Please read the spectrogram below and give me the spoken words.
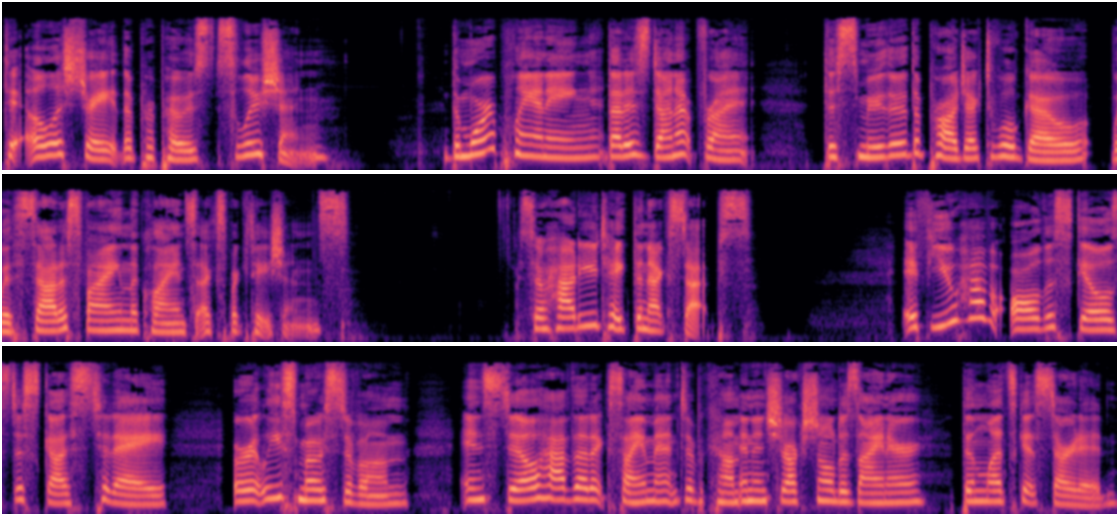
to illustrate the proposed solution. The more planning that is done up front, the smoother the project will go with satisfying the client's expectations. So, how do you take the next steps? If you have all the skills discussed today, or at least most of them, and still have that excitement to become an instructional designer, then let's get started.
